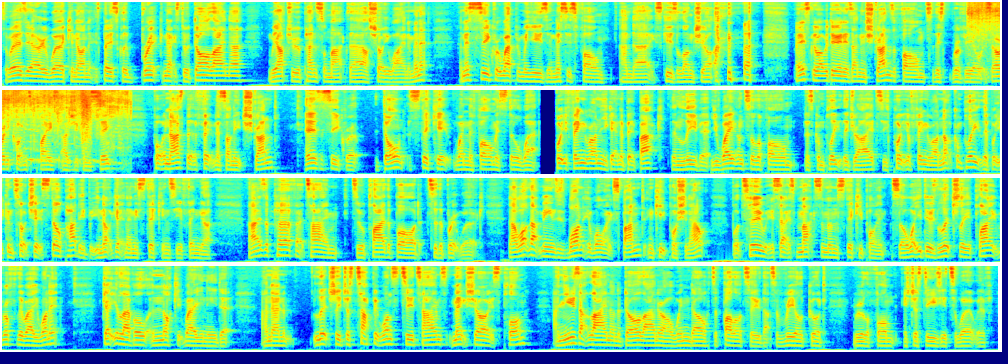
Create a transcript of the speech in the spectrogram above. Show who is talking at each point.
Speaker 1: So here's the area working on. It's basically brick next to a door liner. We have drew a pencil mark there. I'll show you why in a minute. And this secret weapon we're using, this is foam. And uh, excuse the long shot. Basically what we're doing is adding strands of foam to this reveal. It's already cut into place as you can see. Put a nice bit of thickness on each strand. Here's the secret. Don't stick it when the foam is still wet. Put your finger on, you're getting a bit back, then leave it. You wait until the foam is completely dried. So you put your finger on, not completely, but you can touch it. It's still paddy, but you're not getting any stick into your finger. That is a perfect time to apply the board to the brickwork. Now what that means is one, it won't expand and keep pushing out, but two, it's at its maximum sticky point. So what you do is literally apply it roughly where you want it, get your level and knock it where you need it. And then literally just tap it once or two times, make sure it's plumb and use that line on a door liner or window to follow to. That's a real good rule of thumb. It's just easier to work with.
